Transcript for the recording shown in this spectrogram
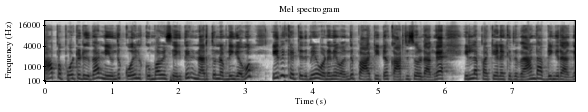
காப்பை போட்டுட்டு தான் நீ வந்து கோயில் கும்பாபிஷேகத்தை நீ நடத்தணும் அப்படிங்கவும் இது கெட்டதுமே உடனே வந்து பாட்டிகிட்ட கார்த்தி சொல்கிறாங்க இல்லை பாட்டி எனக்கு இது வேண்டாம் அப்படிங்கிறாங்க.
